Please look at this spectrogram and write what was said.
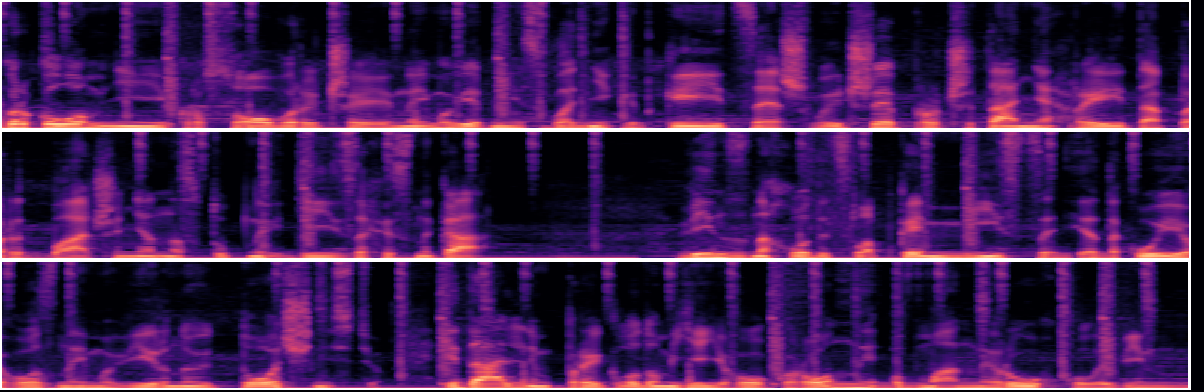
корколомні кросовери чи неймовірні складні китки це швидше про читання гри та передбачення наступних дій захисника. Він знаходить слабке місце і атакує його з неймовірною точністю. Ідеальним прикладом є його коронний обманний рух, коли він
